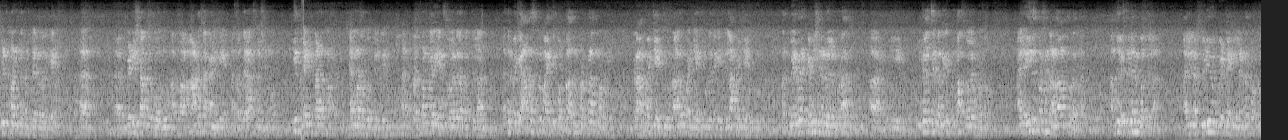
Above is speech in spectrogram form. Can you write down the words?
ಫೀಡ್ ಫಂಡ್ ಅಂತ ಹೇಳೋರಿಗೆ ಬೆಡಿ ಶಾಪ್ ಇರ್ಬೋದು ಅಥವಾ ಆಡು ಸಾಕಾಣಿಕೆ ಅಥವಾ ಜೆರಾಕ್ಸ್ ಮೆಷಿನು, ಈ ಕ್ರೆಡಿಟ್ ಕಾರ್ಡ್ ಹೆಂಗೆ ಮಾಡೋದು ಗೊತ್ತಿಲ್ಲ ಅದು ಪಡ್ಕೊಂಡ ಮೇಲೆ ಏನು ಸೌಲಭ್ಯ ಗೊತ್ತಿಲ್ಲ. ಅದ್ರ ಬಗ್ಗೆ ಆದಷ್ಟು ಮಾಹಿತಿ ಕೊಟ್ಟು ಅದನ್ನು ಪಡ್ಕೊಳ್ಳೋದು ಮಾಡೋದು ಗ್ರಾಮ ಪಂಚಾಯಿತಿ, ತಾಲೂಕು ಪಂಚಾಯಿತಿ ಜೊತೆಗೆ ಜಿಲ್ಲಾ ಪಂಚಾಯಿತಿ ಮತ್ತು ಬೇರೆ ಬೇರೆ ಕಮಿಷನ್ಗಳಲ್ಲಿ ಕೂಡ ಈ ವಿಕಲಚೇತನಿಗೆ ತುಂಬ ಸೌಲಭ್ಯ ಕೊಡ್ತಾರೆ ಅಲ್ಲಿ ಐದು ಪರ್ಸೆಂಟ್ ಅನುದಾನ ಬರುತ್ತೆ ಅದು ಎಷ್ಟು ಜನಕ್ಕೆ ಗೊತ್ತಿಲ್ಲ. ಅಲ್ಲಿನ ಪಿ ಡಿ ಒ ಭೇಟಿಯಾಗಿ ಲೆಟರ್ ಕೊಟ್ಟು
